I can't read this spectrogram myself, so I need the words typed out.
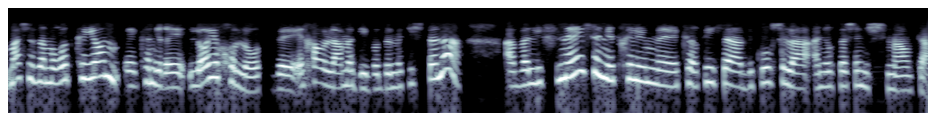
מה שזמרות כיום uh, כנראה לא יכולות, ואיך העולם הדיבות באמת השתנה. אבל לפני שאני אתחיל עם uh, כרטיס הביקור שלה, אני רוצה שנשמע אותה.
